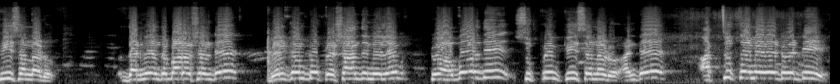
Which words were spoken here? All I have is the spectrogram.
peace అన్నాడు. దాని మీద ఎంత బాగా అంటే welcome to Prashanti Nilayam. To about the supreme peace అన్నాడు. అంటే అత్యుత్తమైనటువంటి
